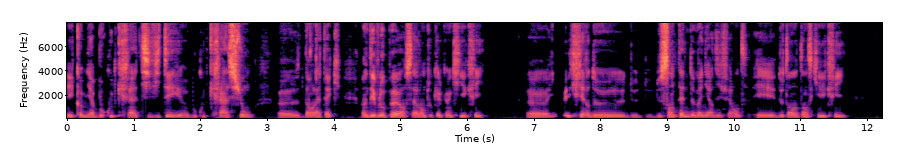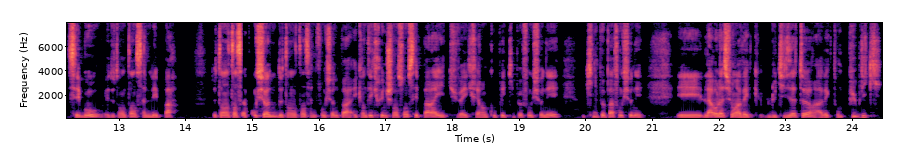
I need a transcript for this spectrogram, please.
Et comme il y a beaucoup de créativité, euh, beaucoup de création euh, dans la tech, un développeur, c'est avant tout quelqu'un qui écrit. Euh, il peut écrire de, de, centaines de manières différentes. Et de temps en temps, ce qu'il écrit, c'est beau, et de temps en temps, ça ne l'est pas. De temps en temps, ça fonctionne, de temps en temps, ça ne fonctionne pas. Et quand tu écris une chanson, c'est pareil. Tu vas écrire un couplet qui peut fonctionner ou qui ne peut pas fonctionner. Et la relation avec l'utilisateur, avec ton public,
